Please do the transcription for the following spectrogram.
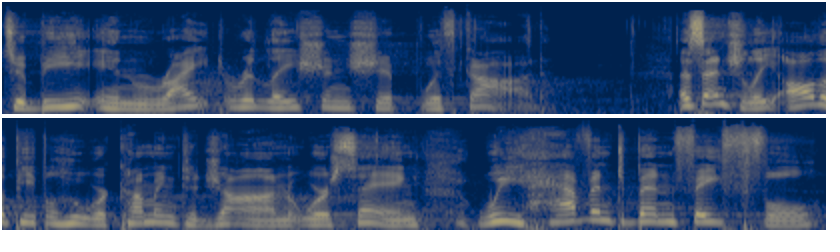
to be in right relationship with God. Essentially, all the people who were coming to John were saying, We haven't been faithful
